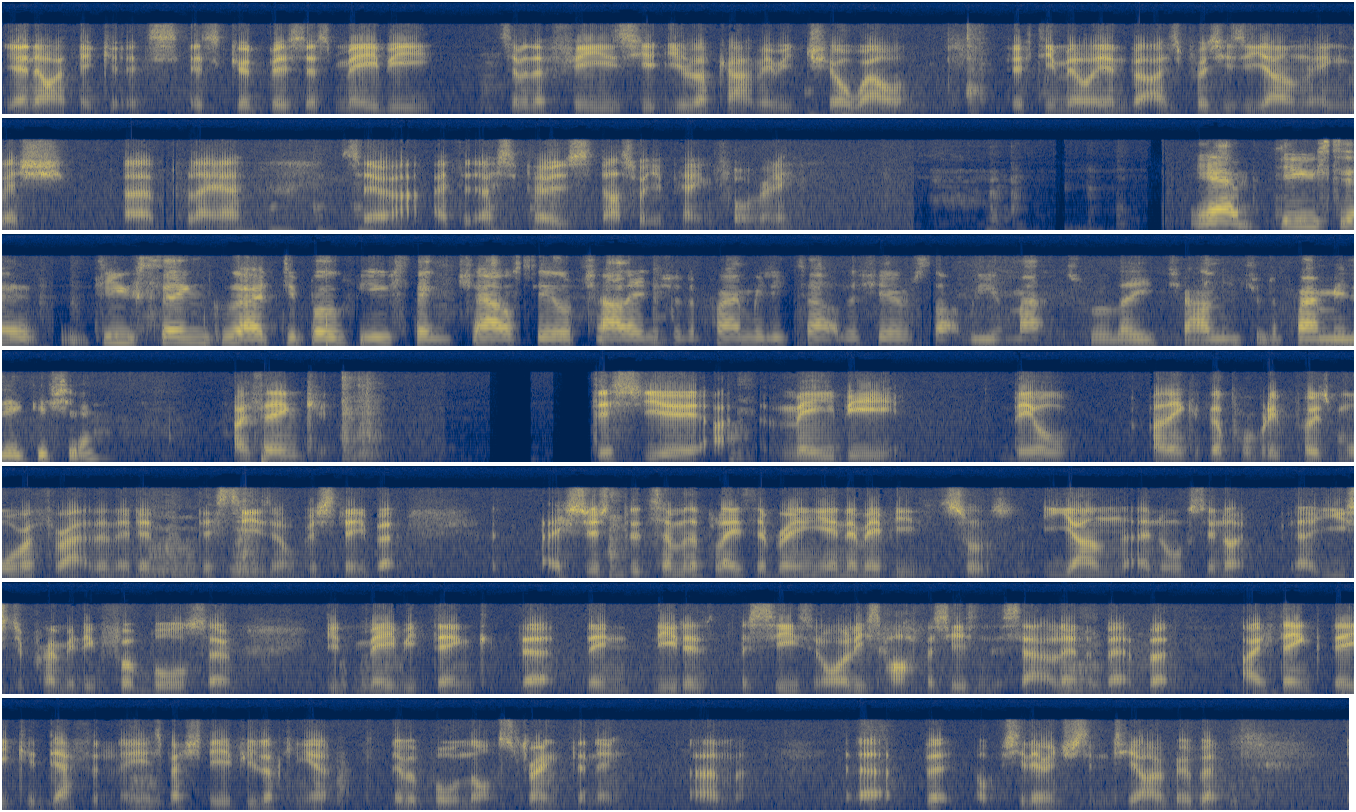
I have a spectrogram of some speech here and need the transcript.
yeah, no, I think it's it's good business. Maybe some of the fees you, you look at, maybe Chilwell, 50 million, but I suppose he's a young English uh, player, so I, th- I suppose that's what you're paying for, really. Yeah, do you th- do you think that do both of you think Chelsea will challenge for the Premier League title this year? Start with your Max. Will they challenge for the Premier League this year? I think this year uh, maybe they'll. I think they'll probably pose more of a threat than they did this season, obviously. But it's just that some of the players they're bringing in are maybe sort of young and also not uh, used to Premier League football. So you'd maybe think that they need a, a season or at least half a season to settle in a bit. But I think they could definitely, especially if you're looking at Liverpool not strengthening. Um, uh, but obviously they're interested in Thiago. But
